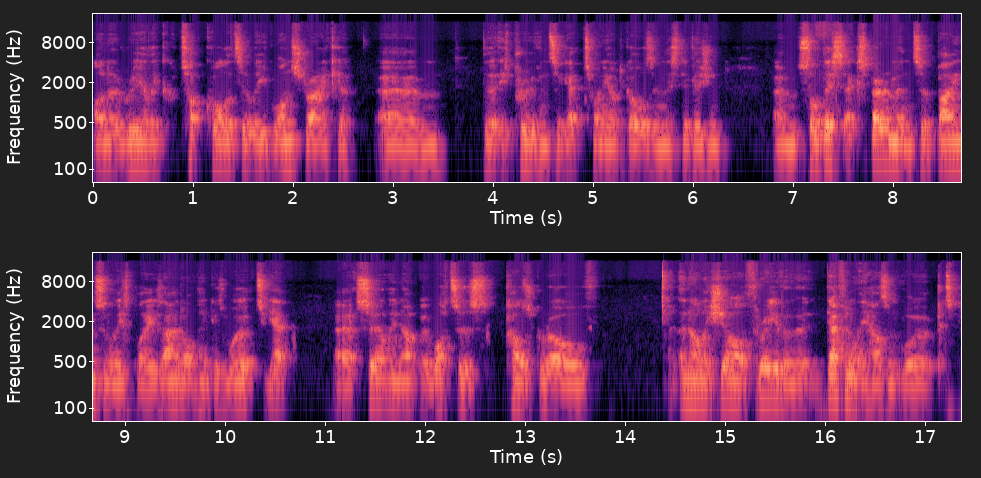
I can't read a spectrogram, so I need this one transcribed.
on a really top quality League One striker um, that is proven to get 20 odd goals in this division. Um, so this experiment of buying some of these players, I don't think has worked yet. Uh, certainly not with Watters, Cosgrove, and Ollie Shaw. Three of them it definitely hasn't worked.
